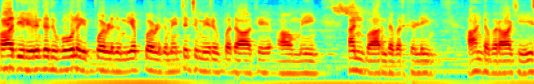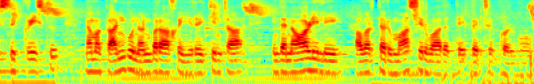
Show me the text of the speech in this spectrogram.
ஆதியில் இருந்தது போல இப்பொழுதும் எப்பொழுதும் என்றென்றும் இருப்பதாக. ஆமீன். அன்பார்ந்தவர்களே ஆண்டவராகிய இயேசு கிறிஸ்து நமக்கு அன்பு நண்பராக இருக்கின்றார். இந்த நாளிலே அவர் தரும் ஆசீர்வாதத்தை பெற்றுக்கொள்வோம்.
